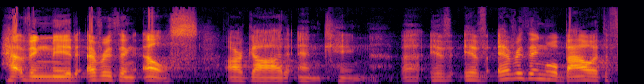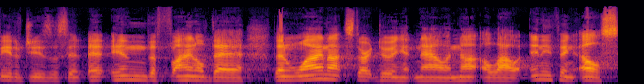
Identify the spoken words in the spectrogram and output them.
having made everything else our God and King. Uh, if, if everything will bow at the feet of Jesus in, in the final day, then why not start doing it now and not allow anything else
